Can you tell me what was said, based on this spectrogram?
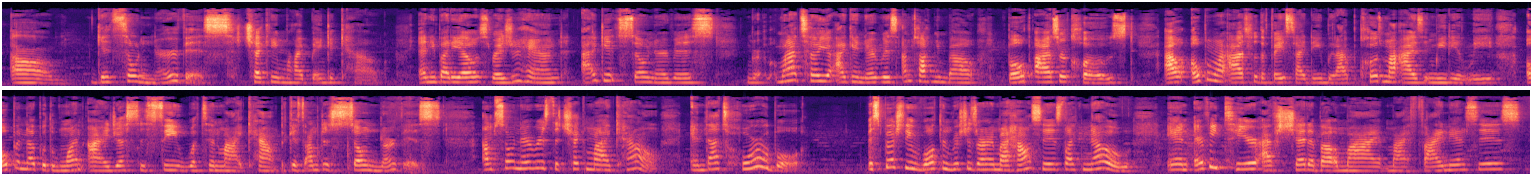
um, get so nervous checking my bank account. Anybody else, raise your hand. I get so nervous. When I tell you I get nervous, I'm talking about both eyes are closed. I'll open my eyes for the face ID, but I close my eyes immediately. Open up with one eye just to see what's in my account because I'm just so nervous. I'm so nervous to check my account, and that's horrible. Especially if wealth and riches are in my houses, like no. And every tear I've shed about my my finances,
